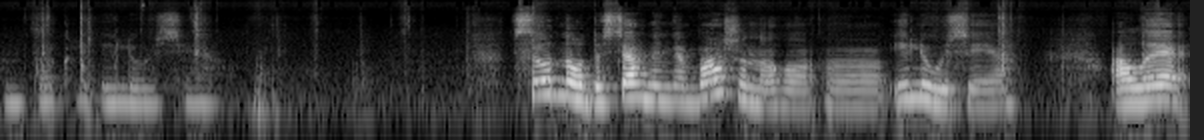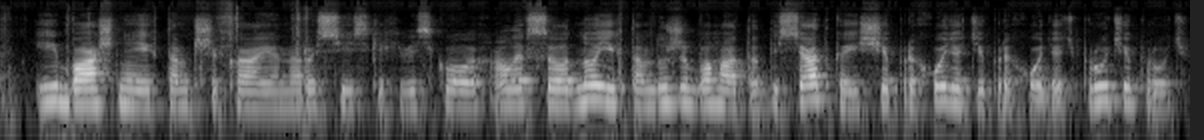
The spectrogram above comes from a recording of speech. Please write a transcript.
Пентаклі ілюзія. Все одно досягнення бажаного е, ілюзія. Але і башня їх там чекає на російських військових, але все одно їх там дуже багато. Десятка і ще приходять і приходять. Пруть і пруть.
